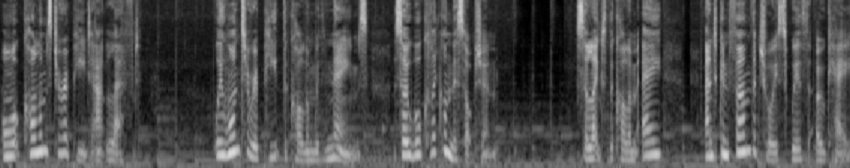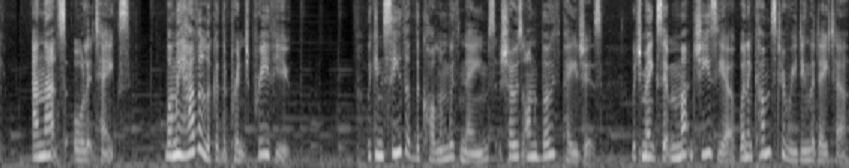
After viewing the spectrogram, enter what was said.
or columns to repeat at left. We want to repeat the column with names, so we'll click on this option. Select the column A and confirm the choice with OK. And that's all it takes. When we have a look at the print preview, we can see that the column with names shows on both pages, which makes it much easier when it comes to reading the data.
